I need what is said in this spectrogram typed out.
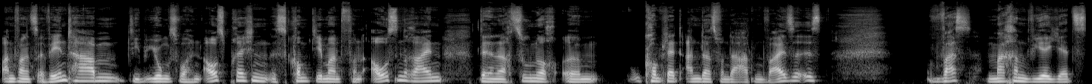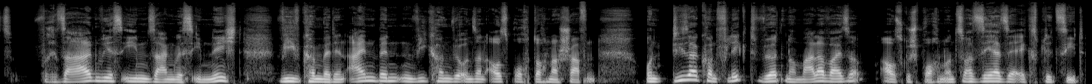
anfangs erwähnt haben, die Jungs wollen ausbrechen, es kommt jemand von außen rein, der dazu noch ähm, komplett anders von der Art und Weise ist. Was machen wir jetzt? Sagen wir es ihm, sagen wir es ihm nicht? Wie können wir den einbinden? Wie können wir unseren Ausbruch doch noch schaffen? Und dieser Konflikt wird normalerweise ausgesprochen und zwar sehr, sehr explizit.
